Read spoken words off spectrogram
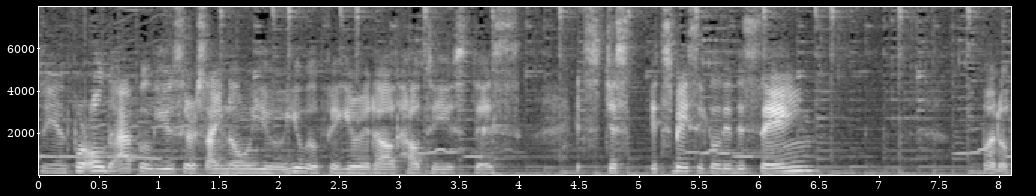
so yeah, for all the Apple users, I know you you will figure it out how to use this. It's just it's basically the same, but of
